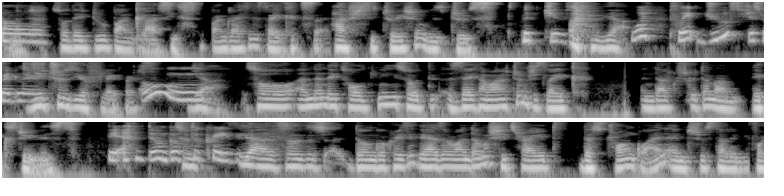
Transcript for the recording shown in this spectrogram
Oh, so they do banglasis banglasis like it's a hash situation with juice with juice. yeah What plate juice? Just regular. you choose your flavors Oh. yeah so and then they told me so እዛ የተማረችም she's like እንዳልኩሽ ቅድም I'm extremist Yeah. Don't go To- too crazy. yeah so this, don't go crazy the other one demo she tried the strong one and she was telling me for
